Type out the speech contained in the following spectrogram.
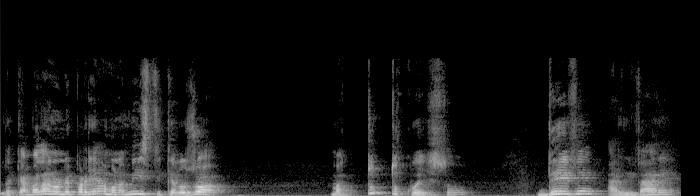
la Kabbalah non ne parliamo, la mistica, lo so, ma tutto questo deve arrivare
